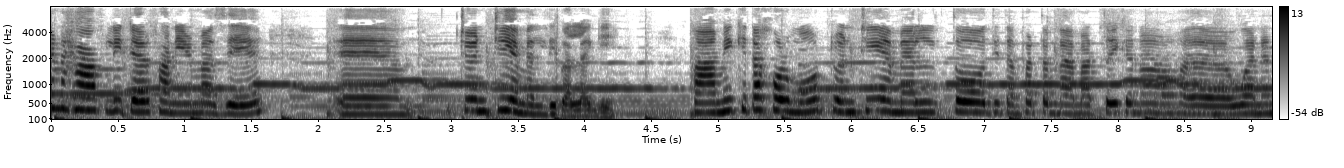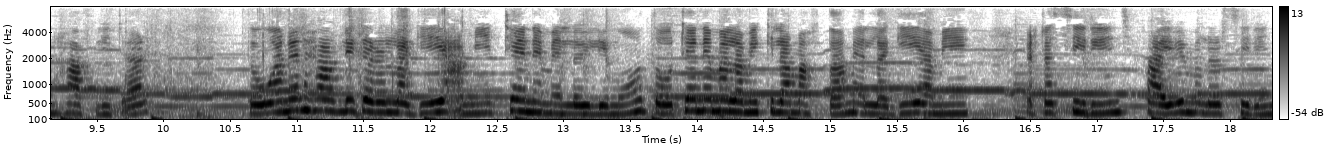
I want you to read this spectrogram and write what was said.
এন্ড হাফ লিটার পানির মাঝে টোয়েন্টি এম এল দিবা লাগে। আমি কিতা করব টোয়েন্টি এম এল তো দিতাম পারতাম না, আমার তো এখানে ওয়ান এন্ড হাফ লিটার তো ওয়ান এন্ড হাফ লিটারের লাগি আমি টেন এম এল লইলিমো তো টেন এম এল আমি কিলা মাখতাম, এর লাগি আমি একটা সিরিঞ্জ ফাইভ এম এল এর সিরিঞ্জ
